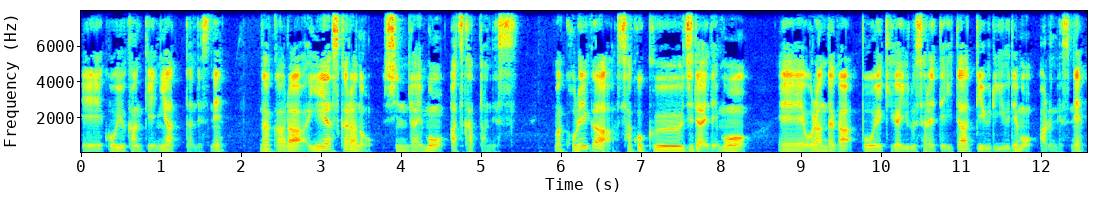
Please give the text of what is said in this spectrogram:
えー、こういう関係にあったんですね。だから家康からの信頼も厚かったんです。まあ、これが鎖国時代でも、えー、オランダが貿易が許されていたっていう理由でもあるんですね。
